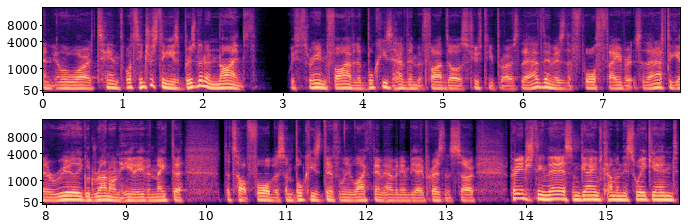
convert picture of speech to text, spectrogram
And Illawarra tenth. What's interesting is Brisbane are ninth with three and five, and the bookies have them at five dollars fifty pro. So they have them as the fourth favorite. So they have to get a really good run on here to even make the the top four. But some bookies definitely like them having NBA presence. So pretty interesting there. Some games coming this weekend.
